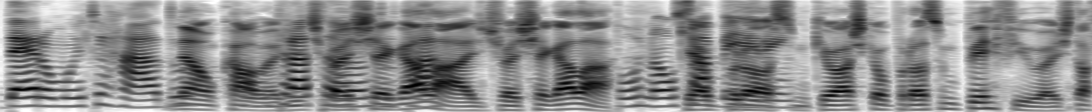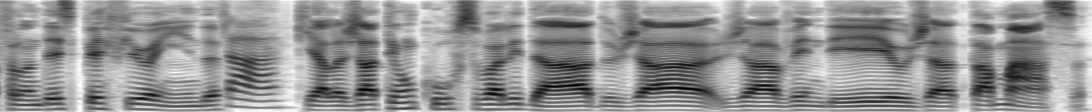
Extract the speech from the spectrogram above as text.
deram muito errado. Não, calma, a gente vai chegar tá? lá, a gente vai chegar lá. Por não que saberem. é o próximo, que eu acho que é o próximo perfil. A gente tá falando desse perfil ainda, tá. que ela já tem um curso validado, já já vendeu, já tá massa.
